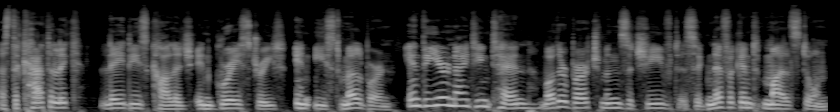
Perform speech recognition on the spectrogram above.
as the Catholic Ladies' College in Grey Street in East Melbourne. In the year 1910, Mother Berchmans achieved a significant milestone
